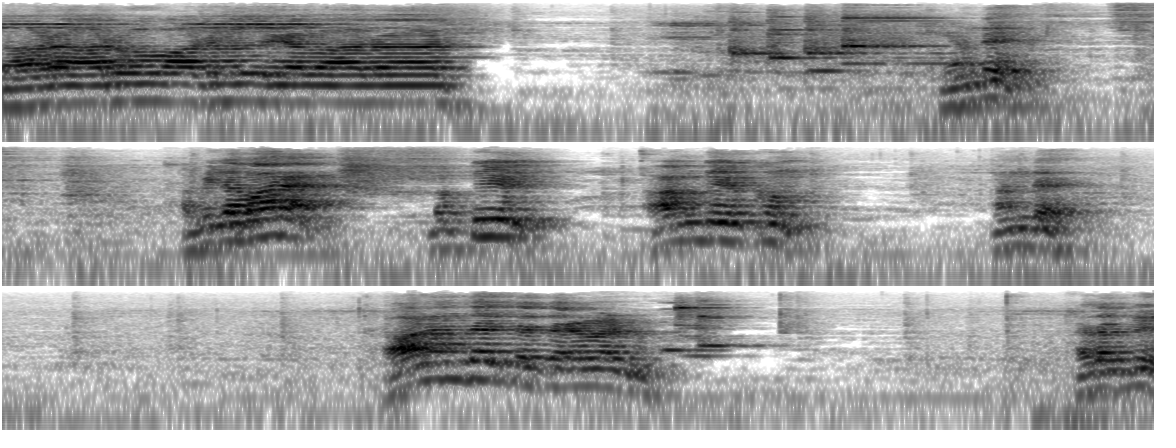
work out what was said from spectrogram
தாழாரோ வாசனல் இழவாதார் நீ வந்து. அமிதமான பக்தியில் ஆழ்ந்திருக்கும் அந்த ஆனந்தத்தை தர வேண்டும். அதற்கு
